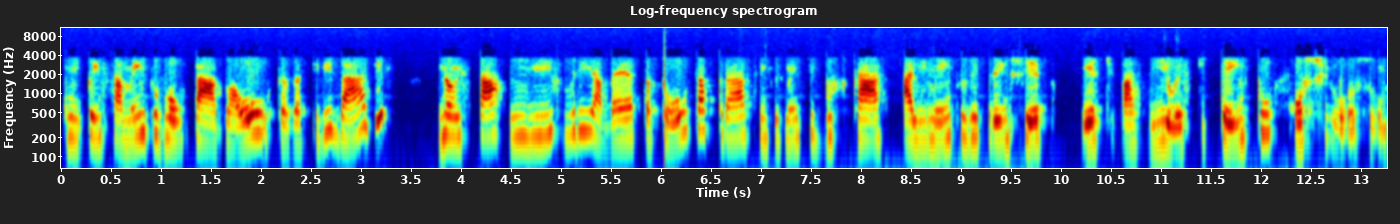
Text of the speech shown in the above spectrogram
com o pensamento voltado a outras atividades, não está livre, aberta, solta para simplesmente buscar alimentos e preencher este vazio, este tempo ocioso.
